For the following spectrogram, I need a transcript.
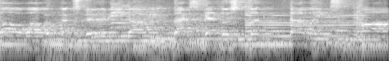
vaova ootaks vööriga, värskendust võtta võiks maa.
